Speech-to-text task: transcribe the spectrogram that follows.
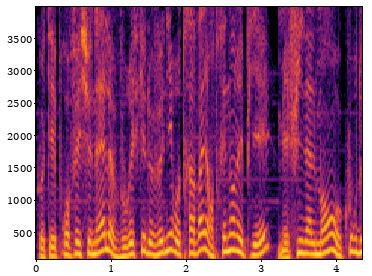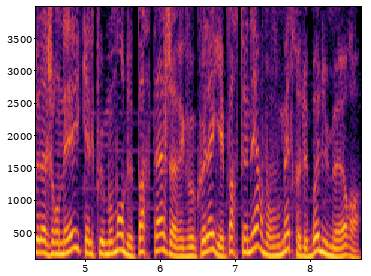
Côté professionnel, vous risquez de venir au travail en traînant les pieds, mais finalement, au cours de la journée, quelques moments de partage avec vos collègues et partenaires vont vous mettre de bonne humeur.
